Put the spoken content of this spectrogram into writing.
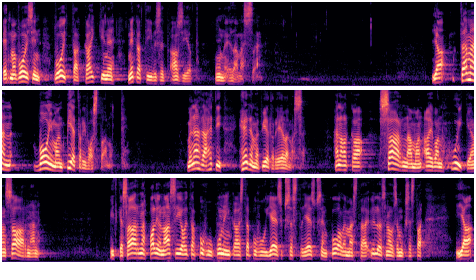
että mä voisin voittaa kaikki ne negatiiviset asiat mun elämässä. Ja tämän voiman Pietari vastaanotti. Me nähdään heti hedelmä Pietarin elämässä. Hän alkaa saarnaamaan aivan huikean saarnan. Pitkä saarna, paljon asioita, puhuu kuninkaasta, puhuu Jeesuksesta, Jeesuksen kuolemasta ja ylösnousemuksesta. Ja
